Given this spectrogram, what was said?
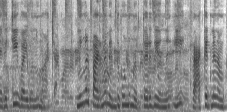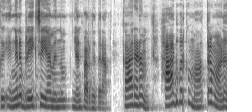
നെഗറ്റീവ് വൈബ് ഒന്ന് മാറ്റാം. നിങ്ങൾ പഠനം എന്തുകൊണ്ട് നിർത്തരുത് എന്ന് ഈ റാക്കറ്റിനെ നമുക്ക് എങ്ങനെ ബ്രേക്ക് ചെയ്യാമെന്നും ഞാൻ പറഞ്ഞു തരാം കാരണം ഹാർഡ് വർക്ക് മാത്രമാണ്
